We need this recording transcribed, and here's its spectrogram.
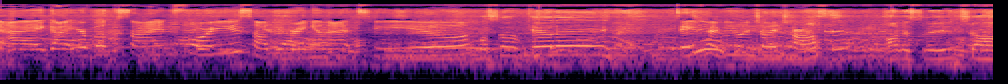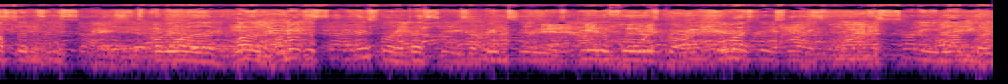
I got your book signed for you, so I'll be bringing that to you. What's up, Kelli? Dave, have you enjoyed Charleston? Honestly, Charleston's insane. It's probably one of the, one of, I'm not just saying this, one of the best cities I've been to. It's beautiful. It's got, almost looks like sunny London.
